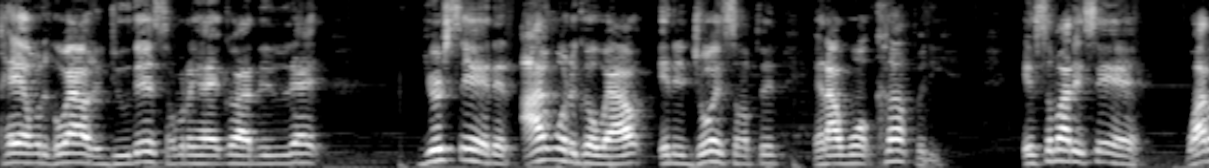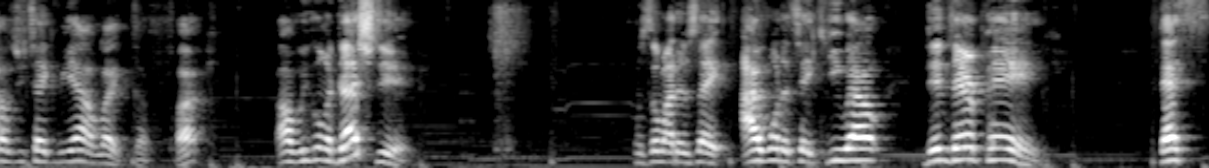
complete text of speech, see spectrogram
"Hey, I want to go out and do this. I want to go out and do that," you're saying that I want to go out and enjoy something, and I want company. If somebody's saying, "Why don't you take me out?" Like the fuck, Are we going Dutch then. When somebody will say, "I want to take you out," then they're paying. That's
